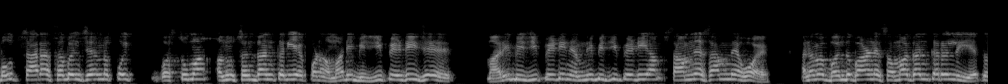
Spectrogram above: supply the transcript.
બહુ જ સારા સંબંધ છે, અમે કોઈ વસ્તુમાં અનુસંધાન કરીએ, પણ અમારી બીજી પેઢી છે, મારી બીજી પેઢી ને એમની બીજી પેઢી આમ સામને સામને હોય, અને અમે બંધ બારણે સમાધાન કરી લઈએ, તો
